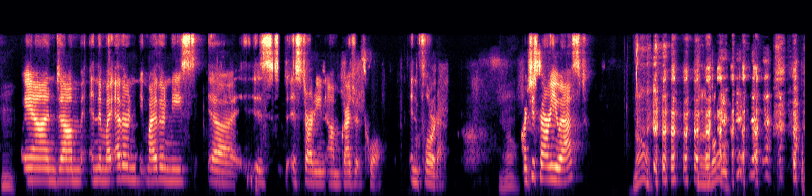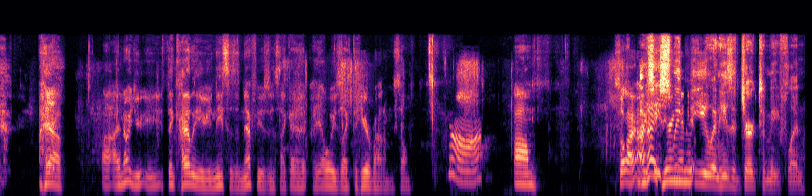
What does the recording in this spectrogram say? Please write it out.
Hmm. And um, and then my other my other niece uh, is is starting um, graduate school in Florida. No, Aren't you sorry you asked? No, not at all. Yeah, uh, I know you, you think highly of your nieces and nephews, and it's like I, I always like to hear about them. So, Aw. um, so I, Why I'm is not he hearing sweet any. to you and he's a jerk to me, Flynn?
